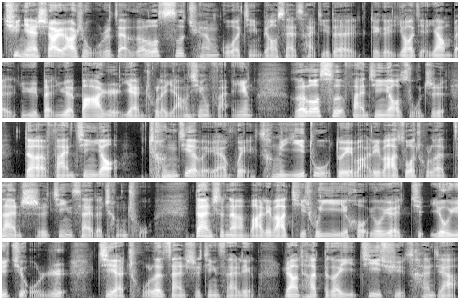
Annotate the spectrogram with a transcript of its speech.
去年十二月二十五日在俄罗斯全国锦标赛采集的这个药检样本，于本月八日验出了阳性反应。俄罗斯反禁药组织的反禁药。惩戒委员会曾一度对瓦利娃做出了暂时禁赛的惩处，但是呢，瓦利娃提出异议后，又月又于九日解除了暂时禁赛令，让他得以继续参加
